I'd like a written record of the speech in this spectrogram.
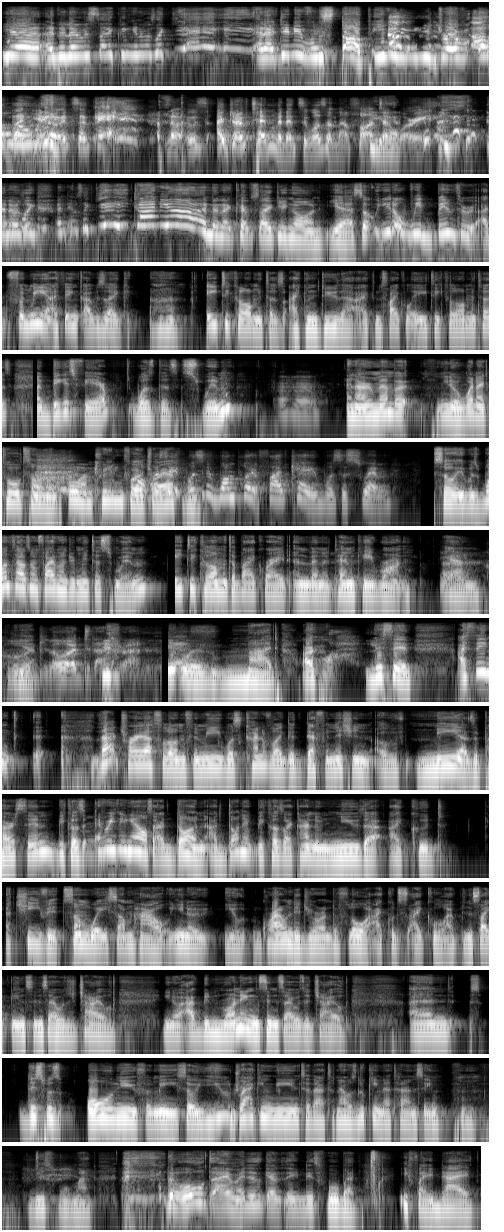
yeah. And then I was cycling and I was like, yay! And I didn't even stop, even though you drove Oh, all but the you know, it's okay. No, it was, I drove 10 minutes. It wasn't that far. Yeah. Don't worry. and I was like, and it was like, yay, Tanya! And then I kept cycling on. Yeah. So, you know, we'd been through, for me, I think I was like 80 kilometers. I can do that. I can cycle 80 kilometers. My biggest fear was the swim. Mm-hmm. And I remember, you know, when I told someone, oh, I'm training for What a was triathlon. it? Was it 1.5K was a swim? So it was 1,500 meter swim, 80 kilometer bike ride, and then a 10k run. Yeah. Um, Good yeah. Lord, that run. It was mad. Listen, I think uh, that triathlon for me was kind of like the definition of me as a person because everything else I'd done, I'd done it because I kind of knew that I could achieve it some way somehow you know you're grounded you're on the floor i could cycle i've been cycling since i was a child you know i've been running since i was a child and this was all new for me so you dragging me into that and i was looking at her and saying hmm, this woman the whole time i just kept saying this woman if i die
